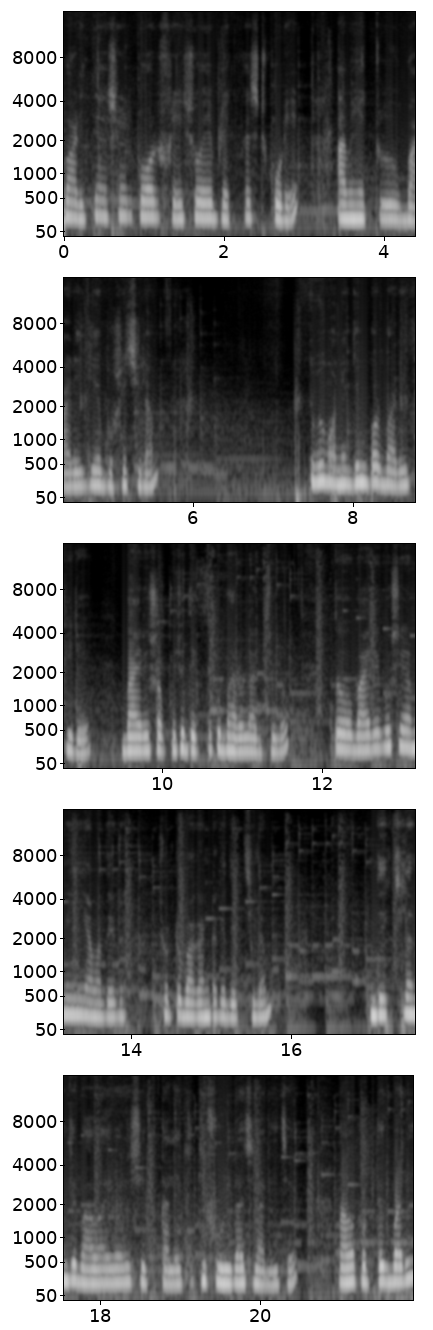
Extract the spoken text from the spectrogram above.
বাড়িতে আসার পর ফ্রেশ হয়ে ব্রেকফাস্ট করে আমি একটু বাইরে গিয়ে বসেছিলাম। এবং অনেক দিন পর বাড়ি ফিরে বাইরে সব কিছু দেখতে খুব ভালো লাগছিল। তো বাইরে বসে আমি আমাদের ছোট্ট বাগানটাকে দেখছিলাম। দেখছিলাম যে বাবা এবারে শীতকালে কী কী ফুল গাছ লাগিয়েছে। বাবা প্রত্যেকবারই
